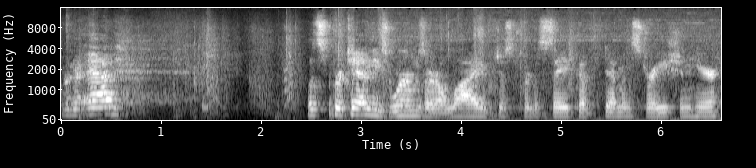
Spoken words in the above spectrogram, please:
We're going to add Let's pretend these worms are alive just for the sake of demonstration here.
